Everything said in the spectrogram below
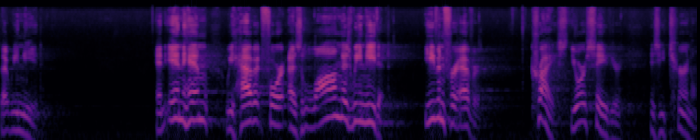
that we need. And in Him we have it for as long as we need it, even forever. Christ, your Savior, is eternal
